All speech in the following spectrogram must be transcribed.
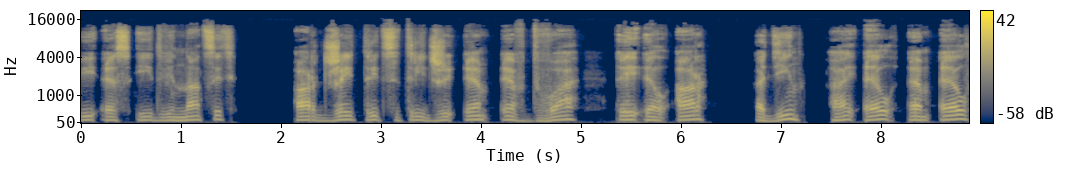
PSE 12 RJ33GM F2 ALR 1 ILML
